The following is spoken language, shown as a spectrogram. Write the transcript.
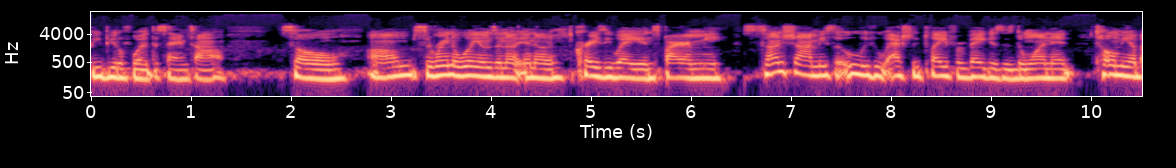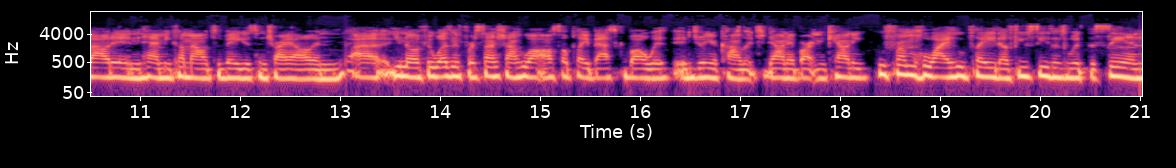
be beautiful at the same time. So, um, Serena Williams in a, in a crazy way inspired me. Sunshine Misa Uli, who actually played for Vegas, is the one that told me about it and had me come out to Vegas and try out. And, I, you know, if it wasn't for Sunshine, who I also played basketball with in junior college down at Barton County, who's from Hawaii, who played a few seasons with the Sin,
